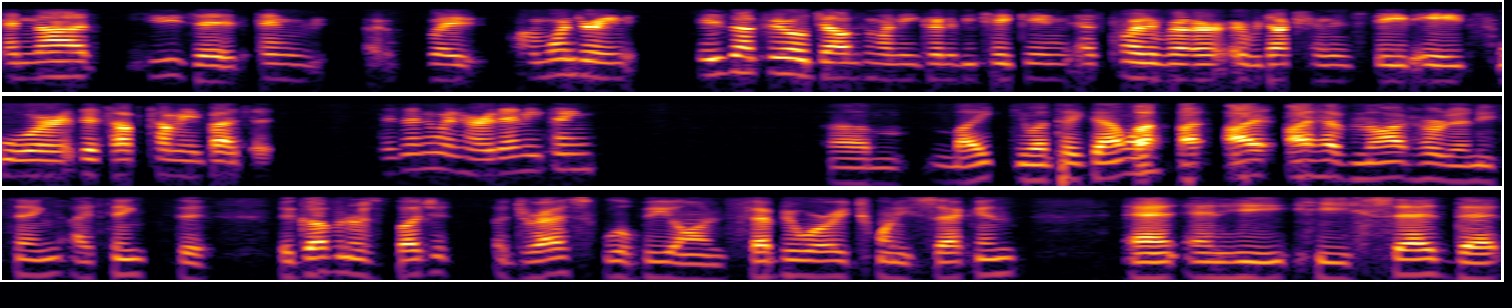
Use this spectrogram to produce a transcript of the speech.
and not use it. And uh, but I'm wondering. Is that federal jobs money going to be taken as part of our, a reduction in state aid for this upcoming budget? Has anyone heard anything? Um, Mike, do you want to take that one? I, I I have not heard anything. I think the the governor's budget address will be on February 22nd, and and he he said that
